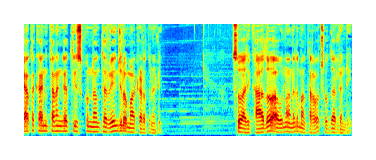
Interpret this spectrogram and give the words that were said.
చేతకానితనంగా తీసుకున్నంత రేంజ్లో మాట్లాడుతున్నాడు. సో అది కాదో అవునో అనేది మన తర్వాత చూద్దాంలేండి.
